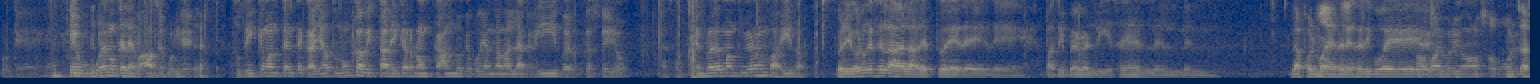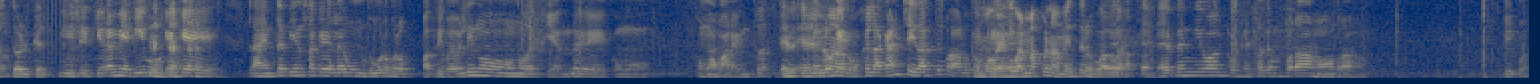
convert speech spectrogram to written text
Porque qué bueno que le pase, porque tú tienes que mantenerte callado. Tú nunca viste a Lakers roncando que podían ganarle a Clipper, qué sé yo. Eso. Siempre se mantuvieron en bajita. Pero yo creo que esa es la, la de esto de, de, de Patrick Beverly. Esa es el, el- el- la forma de ser. Ese tipo es No, pero yo no lo un soporto. trash talker. Ni siquiera en mi equipo, porque es que la gente piensa que él es un duro, pero Patrick Beverly no, no defiende como, como aparenta. Es- lo más- que coge la cancha y darte para lo que Como que jugar más con la mente de los jugadores. Él, él vendió algo que esta temporada no trajo. Y pues,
